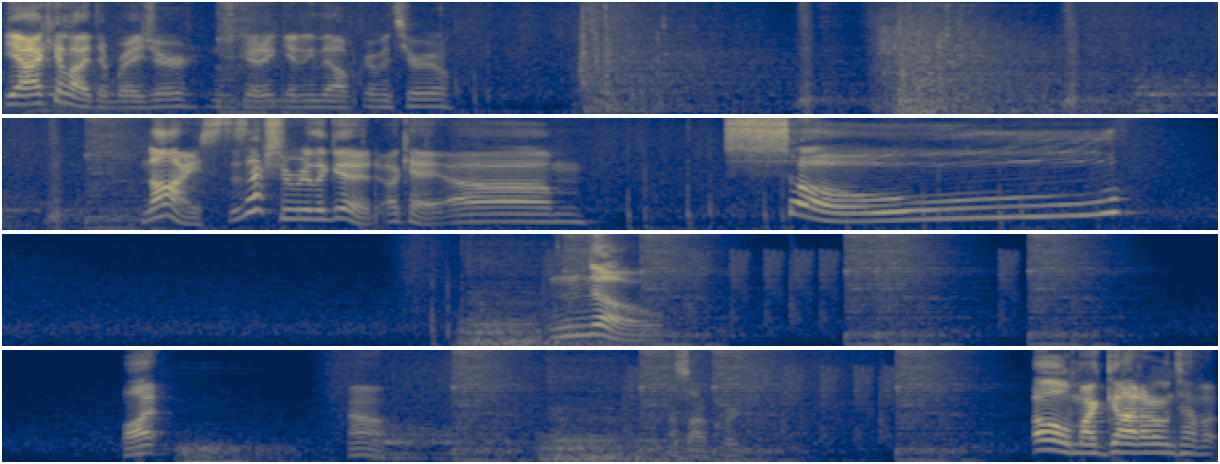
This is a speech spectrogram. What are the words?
Yeah, I can light the brazier. I'm just good at getting the upgrade material. Nice. This is actually really good. Okay, um... So... No. What? Oh. That's awkward. Oh my god, I don't have a...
